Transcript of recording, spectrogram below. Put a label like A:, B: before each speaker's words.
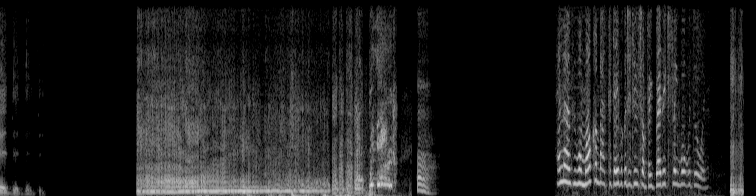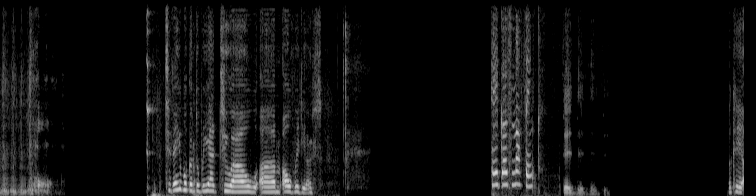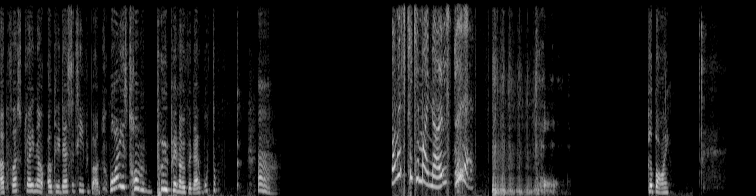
A: Hello everyone, welcome back. Today we're going to do something. Ben, explain what we're doing.
B: Today we're going to react to our um old videos.
A: Here goes nothing.
B: Okay, I press play now. Okay, there's the TV button. Why is Tom pooping over there? What the f-
A: Someone's kicking my nose.
B: Goodbye.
